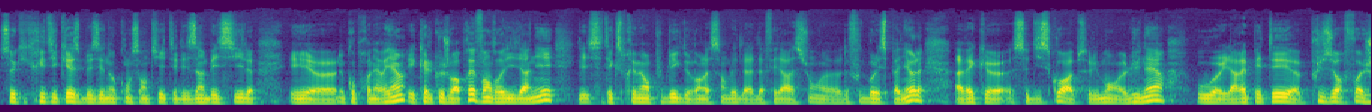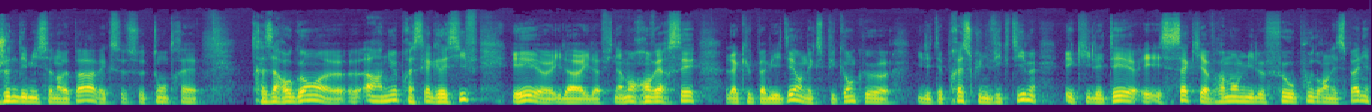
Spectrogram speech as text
ceux qui critiquaient ce baiser non consenti étaient des imbéciles et ne comprenaient rien. Et quelques jours après, vendredi dernier, il s'est exprimé en public devant l'Assemblée de, la Fédération de football espagnol avec ce discours absolument lunaire où il a répété plusieurs je ne démissionnerai pas, avec ce, ton très, arrogant, euh, euh, hargneux, presque agressif. Et euh, il, a, finalement renversé la culpabilité en expliquant qu'il il était presque une victime et qu'il était, et c'est ça qui a vraiment mis le feu aux poudres en Espagne,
